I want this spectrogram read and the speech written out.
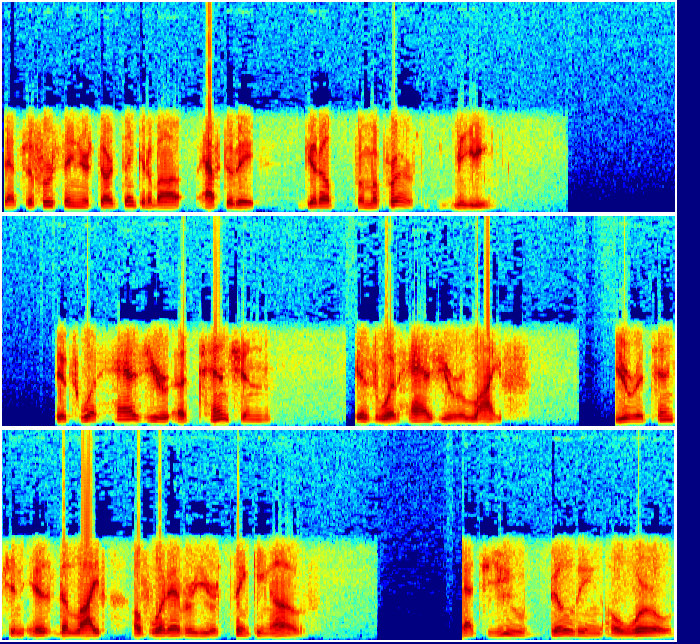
That's the first thing they start thinking about after they get up from a prayer meeting. It's what has your attention is what has your life. Your attention is the life of whatever you're thinking of. That's you building a world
